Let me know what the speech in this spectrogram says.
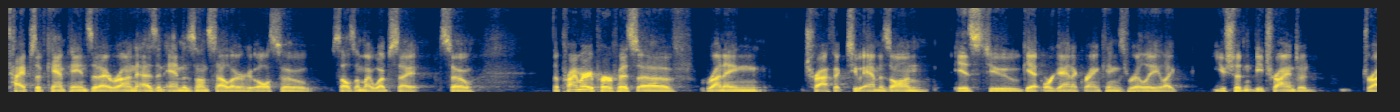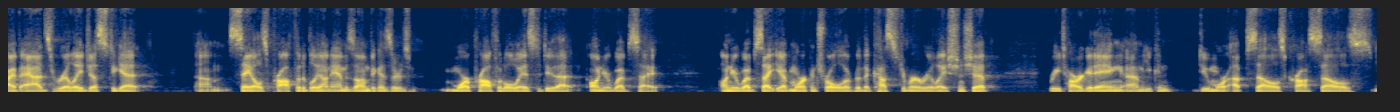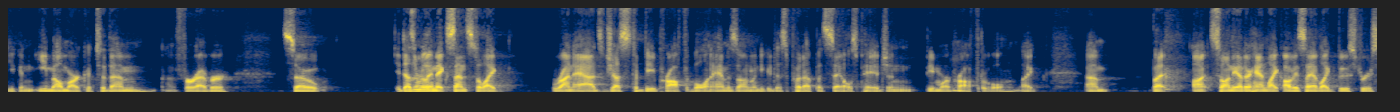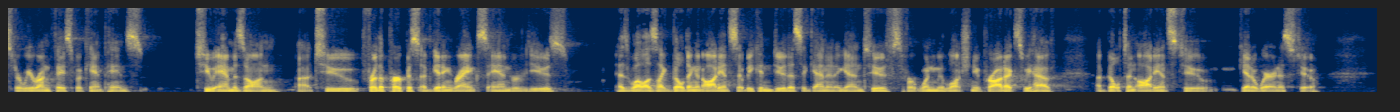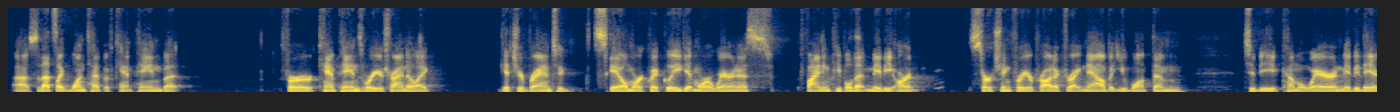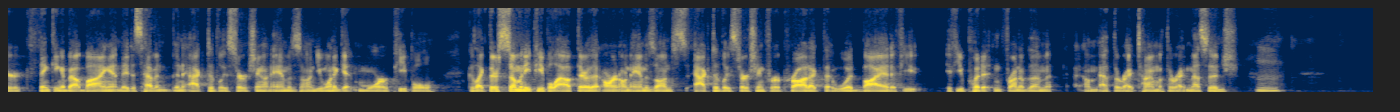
types of campaigns that I run as an Amazon seller who also sells on my website. So the primary purpose of running traffic to Amazon is to get organic rankings, really. Like you shouldn't be trying to drive ads really just to get um, sales profitably on Amazon because there's more profitable ways to do that on your website. On your website, you have more control over the customer relationship, retargeting. Um, you can do more upsells, cross sells. You can email market to them uh, forever. So it doesn't really make sense to like run ads just to be profitable on Amazon when you could just put up a sales page and be more mm-hmm. profitable. Like, um, but on, so on the other hand, like obviously I have like Boost Rooster. We run Facebook campaigns to Amazon uh, to for the purpose of getting ranks and reviews, as well as like building an audience that we can do this again and again too. So for when we launch new products, we have a built-in audience to get awareness to. Uh, so that's like one type of campaign. But for campaigns where you're trying to like get your brand to scale more quickly, get more awareness, finding people that maybe aren't searching for your product right now, but you want them to become aware and maybe they're thinking about buying it and they just haven't been actively searching on Amazon. You want to get more people because like there's so many people out there that aren't on Amazon actively searching for a product that would buy it if you if you put it in front of them um, at the right time with the right message. Mm.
